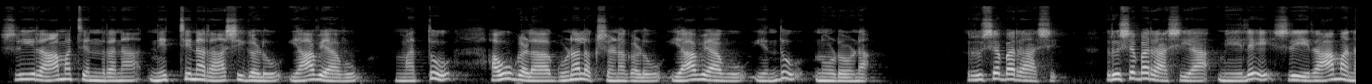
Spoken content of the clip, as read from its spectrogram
ಶ್ರೀರಾಮಚಂದ್ರನ ನೆಚ್ಚಿನ ರಾಶಿಗಳು ಯಾವ್ಯಾವು ಮತ್ತು ಅವುಗಳ ಗುಣಲಕ್ಷಣಗಳು ಯಾವ್ಯಾವು ಎಂದು ನೋಡೋಣ. ಋಷಭ ರಾಶಿ. ವೃಷಭ ರಾಶಿಯ ಮೇಲೆ ಶ್ರೀರಾಮನ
